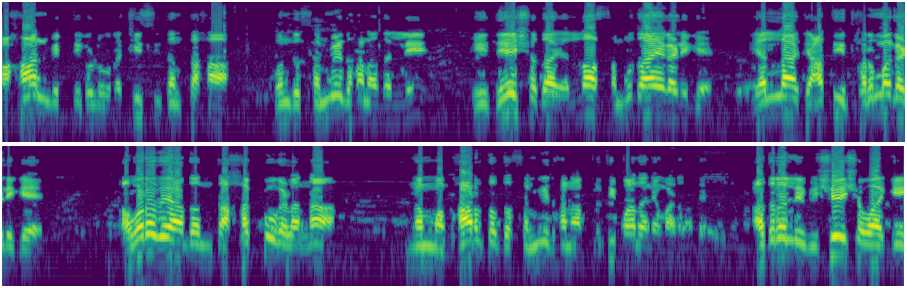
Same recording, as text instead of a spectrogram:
ಮಹಾನ್ ವ್ಯಕ್ತಿಗಳು ರಚಿಸಿದಂತಹ ಒಂದು ಸಂವಿಧಾನದಲ್ಲಿ ಈ ದೇಶದ ಎಲ್ಲ ಸಮುದಾಯಗಳಿಗೆ, ಎಲ್ಲ ಜಾತಿ ಧರ್ಮಗಳಿಗೆ ಅವರದೇ ಆದಂತಹ ಹಕ್ಕುಗಳನ್ನ ನಮ್ಮ ಭಾರತದ ಸಂವಿಧಾನ ಪ್ರತಿಪಾದನೆ ಮಾಡುತ್ತೆ. ಅದರಲ್ಲಿ ವಿಶೇಷವಾಗಿ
